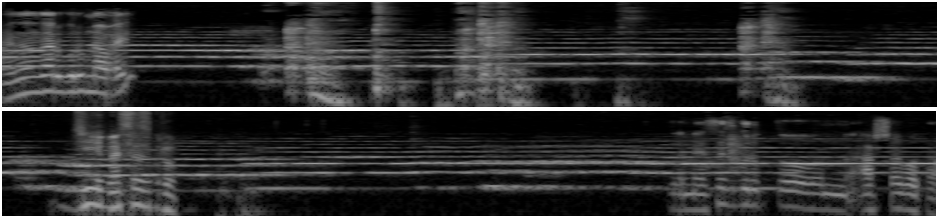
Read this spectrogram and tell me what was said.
মেসেঞ্জার গ্রুপ না ভাই জি মেসেজ গ্রুপ মেসেজ গ্রুপ তো আসার কথা।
